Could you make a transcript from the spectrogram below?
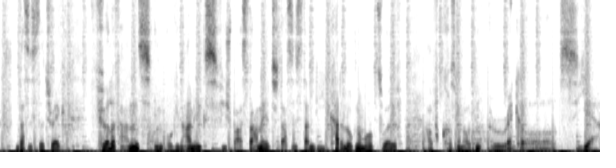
Das ist der Track Firlefanz im Originalmix. Viel Spaß damit. Das ist dann die Katalog Nummer 12 auf Kosmonauten Records. Yeah.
